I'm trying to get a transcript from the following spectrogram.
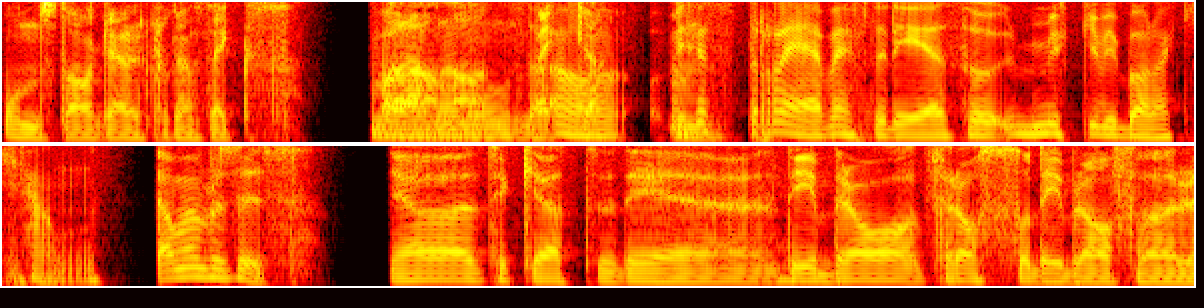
onsdagar klockan sex varannan onsdag. vecka. Ja, vi ska Mm. sträva efter det så mycket vi bara kan. Ja, men precis. Jag tycker att det, det är bra för oss och det är bra för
